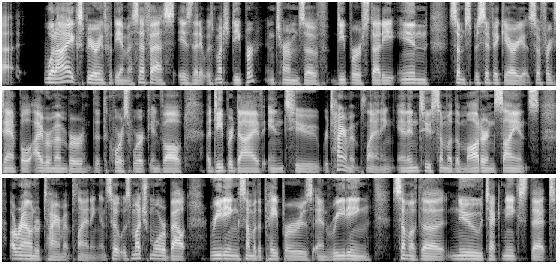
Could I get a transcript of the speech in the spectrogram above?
Uh, what I experienced with the MSFS is that it was much deeper in terms of deeper study in some specific areas. So, for example, I remember that the coursework involved a deeper dive into retirement planning and into some of the modern science around retirement planning. And so it was much more about reading some of the papers and reading some of the new techniques that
